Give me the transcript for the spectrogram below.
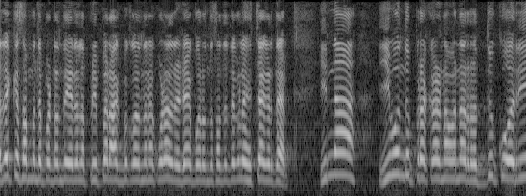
ಅದಕ್ಕೆ ಸಂಬಂಧಪಟ್ಟಂತೆ ಏನೆಲ್ಲ ಪ್ರಿಪೇರ್ ಆಗಬೇಕು ಅನ್ನೋದನ್ನ ಕೂಡ ರೆಡಿಯಾಗಿ ಬರುವಂಥ ಸಾಧ್ಯತೆಗಳು ಹೆಚ್ಚಾಗಿರುತ್ತೆ. ಇನ್ನ ಈ ಒಂದು ಪ್ರಕರಣವನ್ನ ರದ್ದು ಕೋರಿ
